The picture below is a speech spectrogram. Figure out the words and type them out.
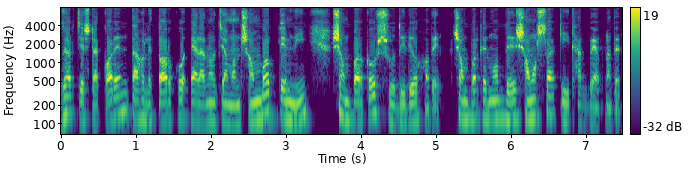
বোঝার চেষ্টা করেন, তাহলে তর্ক এড়ানো যেমন সম্ভব, তেমনি সম্পর্ক সুদৃঢ় হবে। সম্পর্কের মধ্যে সমস্যা কি থাকবে আপনাদের?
